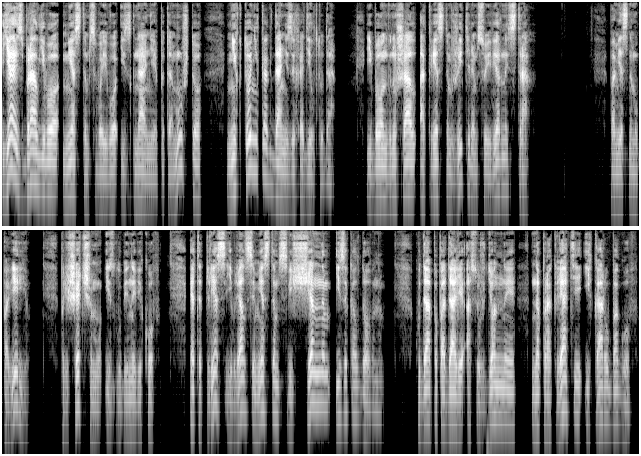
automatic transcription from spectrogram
Я избрал его местом своего изгнания, потому что никто никогда не заходил туда, ибо он внушал окрестным жителям суеверный страх. По местному поверью, пришедшему из глубины веков, этот лес являлся местом священным и заколдованным, куда попадали осужденные на проклятие и кару богов.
